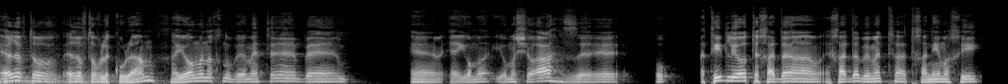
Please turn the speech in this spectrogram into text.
ערב טוב, ערב טוב לכולם. היום אנחנו באמת ב... יום, יום השואה זה עתיד להיות אחד, ה, אחד ה, באמת התכנים הכי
